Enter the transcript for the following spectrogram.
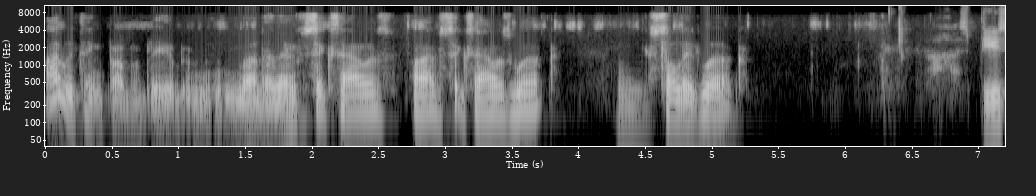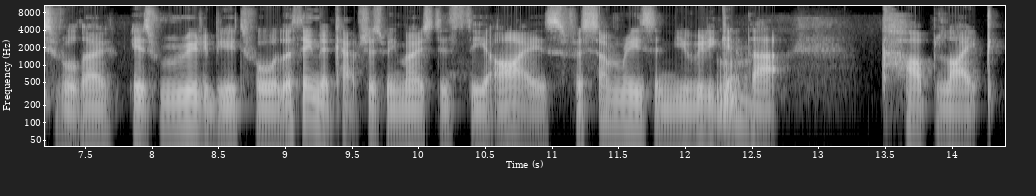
I would think probably I don't know six hours, five six hours work, hmm. solid work. Oh, it's beautiful though. It's really beautiful. The thing that captures me most is the eyes. For some reason, you really get mm. that cub-like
